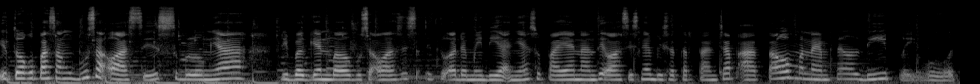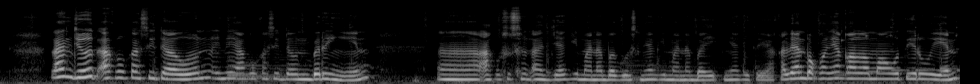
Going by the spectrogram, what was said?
Itu aku pasang busa oasis. Sebelumnya di bagian bawah busa oasis itu ada medianya supaya nanti oasisnya bisa tertancap atau menempel di plywood. Lanjut aku kasih daun. Ini aku kasih daun beringin uh, aku susun aja gimana bagusnya gimana baiknya gitu ya. Kalian pokoknya kalau mau tiruin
